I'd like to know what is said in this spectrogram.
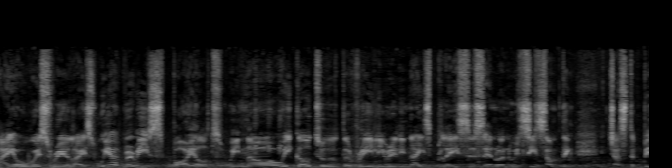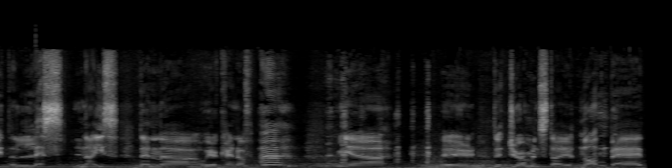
I always realize we are very spoiled. We know we go to the really really nice places, and when we see something just a bit less nice, then uh, we are kind of ah, yeah. Uh, the German style, not bad.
